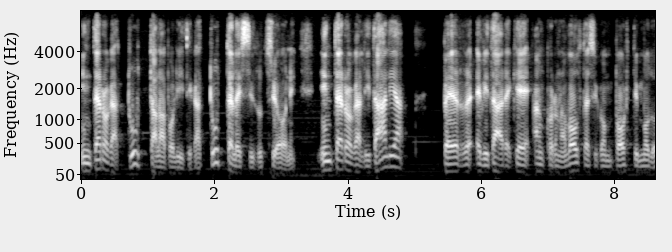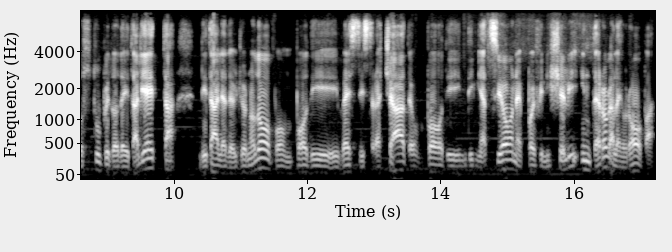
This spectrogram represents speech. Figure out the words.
interroga tutta la politica, tutte le istituzioni, interroga l'Italia per evitare che ancora una volta si comporti in modo stupido da Italietta, l'Italia del giorno dopo, un po' di vesti stracciate, un po' di indignazione e poi finisce lì, interroga l'Europa,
